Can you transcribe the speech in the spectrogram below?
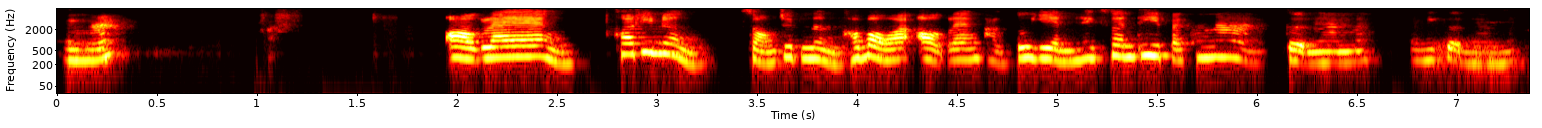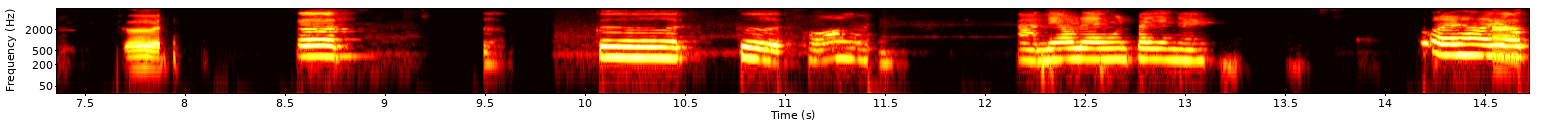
เห็นไหมออกแรงข้อที่หนึ่งสองจุดหนึ่งเขาบอกว่าออกแรงผลักตู้เย็นให้เคลื่อนที่ไปข้างหน้า เกิดงานไหมอันนี้เกิดงานไหมเกิด เกิด เกิด เกิดเพราะอะไรอ่าแนวแรงมันไปยังไงไปทางเดียว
